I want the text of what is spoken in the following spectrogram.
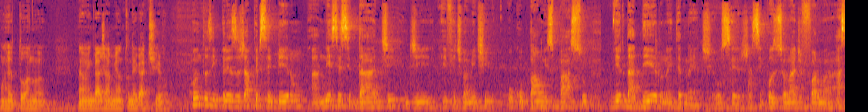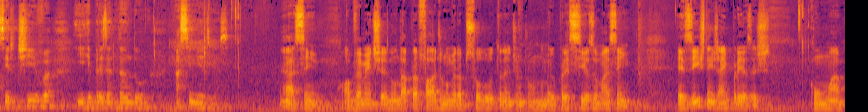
um retorno, né, um engajamento negativo. Quantas empresas já perceberam a necessidade de efetivamente ocupar um espaço verdadeiro na internet, ou seja, se posicionar de forma assertiva e representando a si mesmas? É, assim, obviamente não dá para falar de um número absoluto, né, de um, de um número preciso, mas assim, existem já empresas com uma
